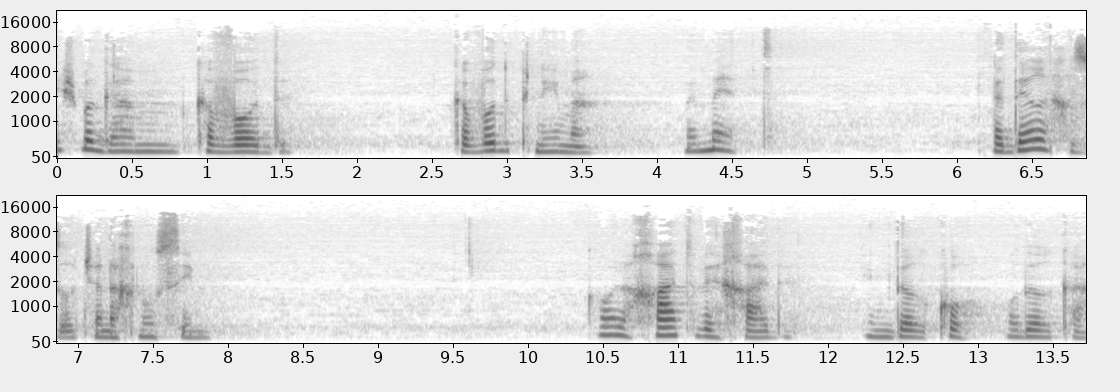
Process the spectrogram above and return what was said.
יש בה גם כבוד, כבוד פנימה, באמת, לדרך הזאת שאנחנו עושים. כל אחת ואחד עם דרכו או דרכה.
